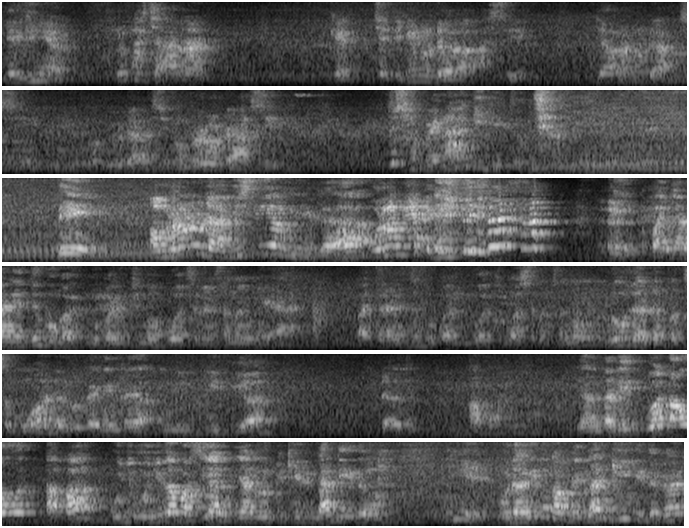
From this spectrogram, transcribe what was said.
ya gini ya lu pacaran kayak chattingan udah asik jalan udah asik kopi udah asik ngobrol udah asik itu siapain lagi gitu deh obrolan udah habis nih yang Enggak. pulang ya Nih, pacaran itu bukan bukan cuma buat seneng-seneng ya. Pacaran itu bukan buat cuma seneng-seneng. Lu udah dapat semua dan lu pengen kayak memiliki dia dan apa? Yang tadi gua tahu apa ujung-ujungnya pasti yang yang lu pikirin tadi tuh. Iya Udah itu ngapain lagi gitu kan?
